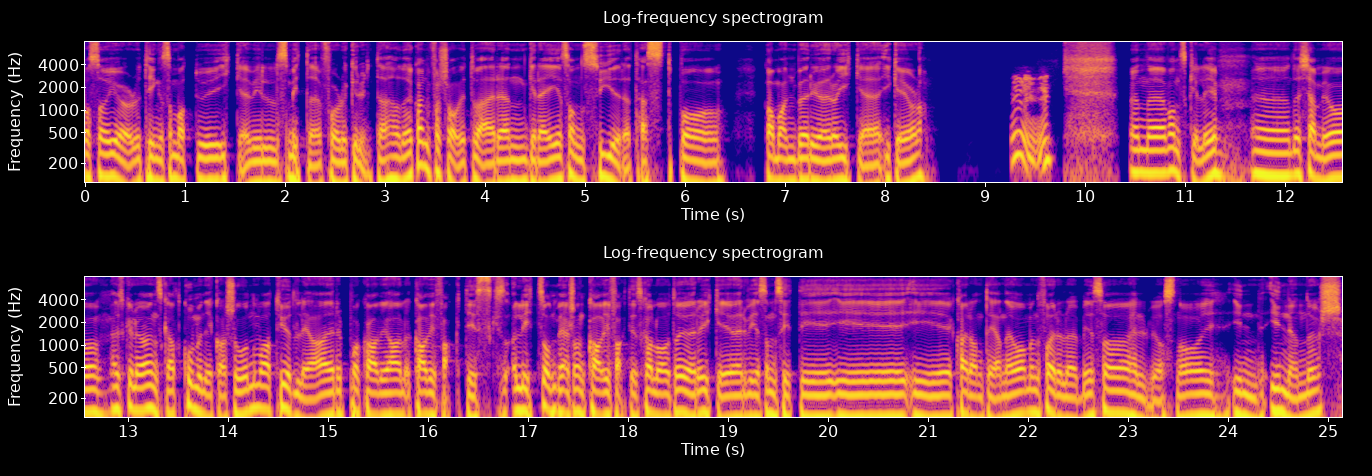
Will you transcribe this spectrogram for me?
og så gjør du ting som at du ikke vil smitte folk rundt deg. Og det kan for så vidt være en grei sånn syretest på hva man bør gjøre og ikke, ikke gjøre. da. Mm. Men eh, vanskelig. Eh, det kommer jo Jeg skulle jo ønske at kommunikasjonen var tydeligere på hva vi, har, hva vi faktisk Litt sånn mer sånn hva vi faktisk har lov til å gjøre og ikke gjøre, vi som sitter i, i, i karantene òg. Men foreløpig så holder vi oss nå inn, innendørs.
